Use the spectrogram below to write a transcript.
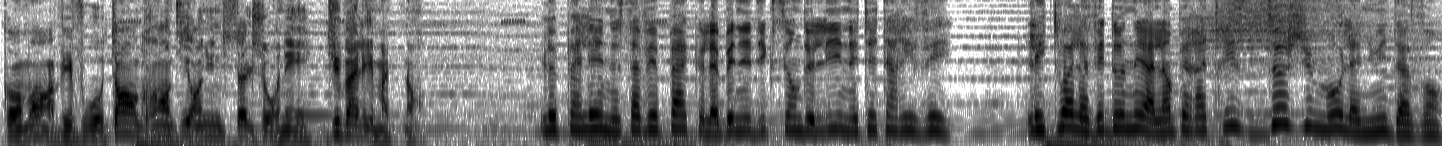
Comment avez-vous autant grandi en une seule journée? Du balai maintenant. Le palais ne savait pas que la bénédiction de Lynn était arrivée. L'étoile avait donné à l'impératrice deux jumeaux la nuit d'avant.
